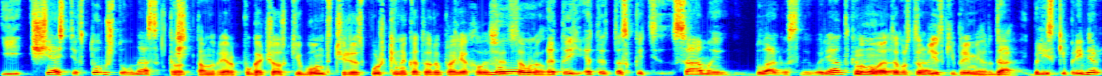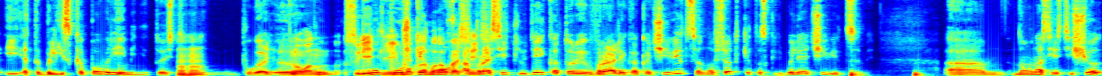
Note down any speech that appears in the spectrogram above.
И счастье в том, что у нас... Там, например, Пугачевский бунт через Пушкина, который проехал и ну, все это собрал. Это, это, так сказать, самый благостный вариант. Когда, ну, это просто да, близкий пример. Да, да, близкий пример, и это близко по времени. То есть угу. Пуга... Э, ну, он свидетелей Пушкин мог опросить. мог опросить людей, которые врали как очевидцы, но все-таки, так сказать, были очевидцами. Но у нас есть еще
